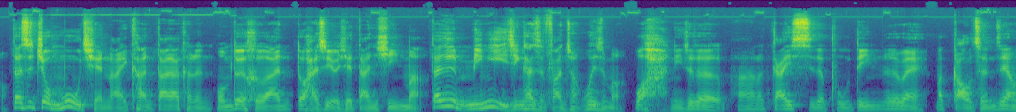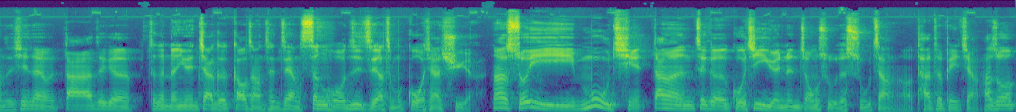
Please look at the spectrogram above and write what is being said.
哦，但是就目前来看，大家可能我们对核安都还是有些担心嘛。但是民意已经开始反转，为什么？哇，你这个啊，该死的普丁，对不对？那搞成这样子，现在大家这个这个能源价格高涨成这样，生活日子要怎么过下去啊？那所以目前，当然这个国际原能总署的署长啊，他特别讲，他说，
